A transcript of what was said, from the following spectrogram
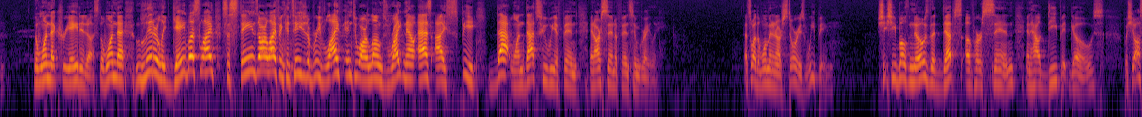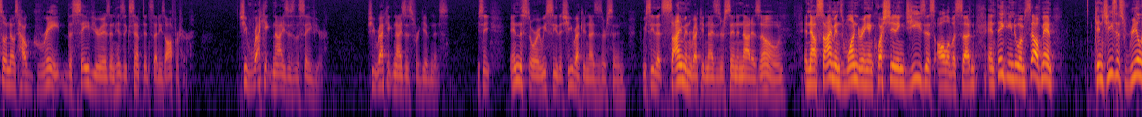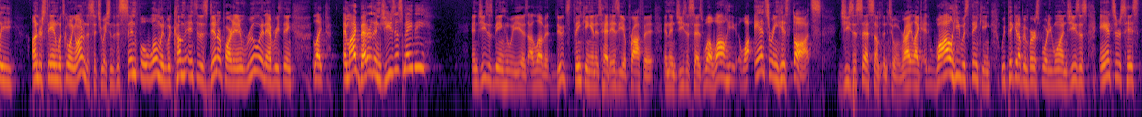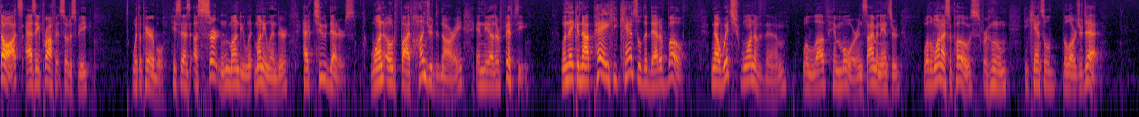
the one that created us, the one that literally gave us life, sustains our life, and continues to breathe life into our lungs right now as I speak, that one, that's who we offend, and our sin offends him greatly. That's why the woman in our story is weeping. She, she both knows the depths of her sin and how deep it goes, but she also knows how great the Savior is and his acceptance that he's offered her. She recognizes the Savior. She recognizes forgiveness. You see, in the story, we see that she recognizes her sin. We see that Simon recognizes her sin and not his own. And now Simon's wondering and questioning Jesus all of a sudden and thinking to himself, man, can Jesus really understand what's going on in this situation? That this sinful woman would come into this dinner party and ruin everything. Like, am I better than Jesus, maybe? And Jesus being who he is, I love it. Dude's thinking in his head, is he a prophet? And then Jesus says, well, while he while answering his thoughts, Jesus says something to him, right? Like while he was thinking, we pick it up in verse 41. Jesus answers his thoughts as a prophet, so to speak, with a parable. He says, A certain money lender had two debtors. One owed 500 denarii and the other 50. When they could not pay, he canceled the debt of both. Now, which one of them will love him more? And Simon answered, Well, the one, I suppose, for whom he canceled the larger debt.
